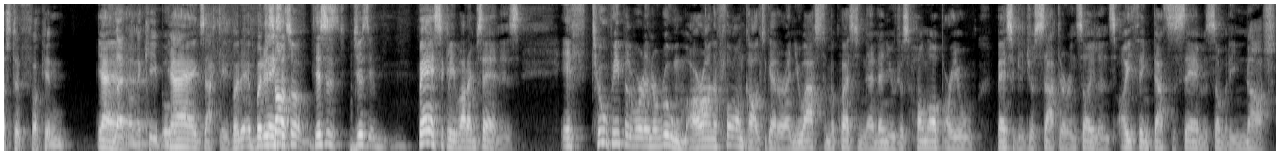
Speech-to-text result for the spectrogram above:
must have fucking yeah, lent on the keyboard. Yeah, exactly. But but it's Jason- also this is just basically what I'm saying is if two people were in a room or on a phone call together and you asked them a question and then you just hung up or you basically just sat there in silence, I think that's the same as somebody not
